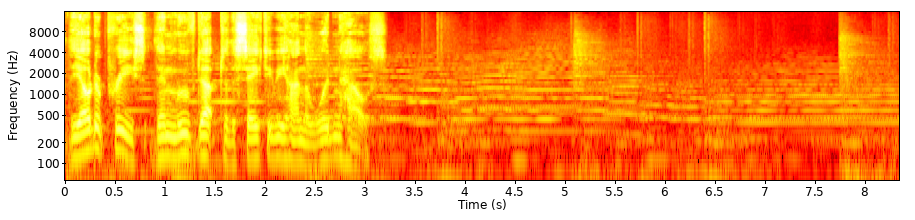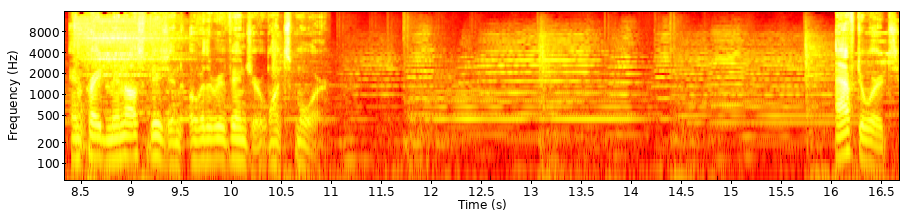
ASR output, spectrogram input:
The elder priest then moved up to the safety behind the wooden house. And prayed Menoth's vision over the Revenger once more. Afterwards,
